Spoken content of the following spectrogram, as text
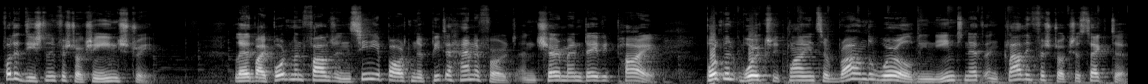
for the digital infrastructure industry. Led by Portman founder and senior partner Peter Hannaford and chairman David Pye, Portman works with clients around the world in the internet and cloud infrastructure sector.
